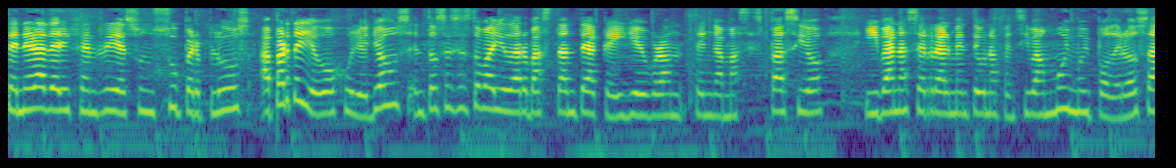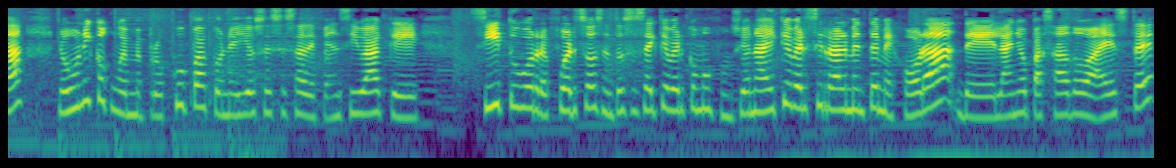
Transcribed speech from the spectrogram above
tener a Derrick Henry es un super plus. Aparte llegó Julio Jones, entonces esto va a ayudar bastante a que AJ Brown tenga más espacio y van a ser realmente una ofensiva muy muy poderosa. Lo único que me preocupa con ellos es esa defensiva que sí tuvo refuerzos, entonces hay que ver cómo funciona, hay que ver si realmente mejora del año pasado a este,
